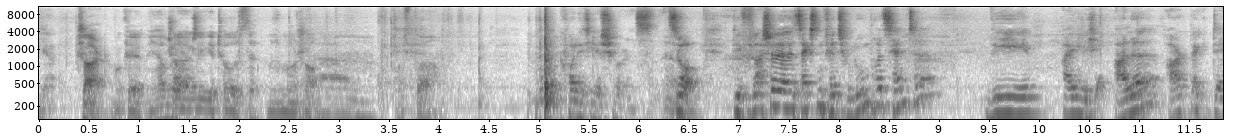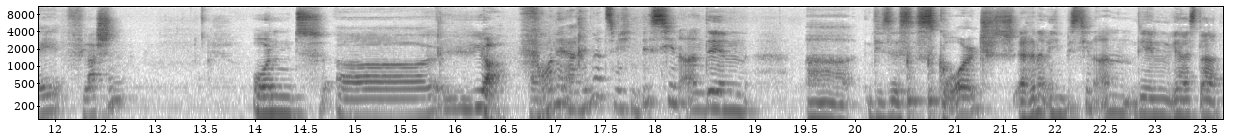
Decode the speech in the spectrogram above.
Ja. Chart, okay. Ich habe da irgendwie getoastet. Müssen wir mal schauen, ähm, da. Quality Assurance. Ja. So, die Flasche 46 Volumenprozente, wie eigentlich alle Artback Day Flaschen. Und äh, ja. Vorne erinnert es mich ein bisschen an den, äh, dieses Scorch, erinnert mich ein bisschen an den, wie heißt da?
